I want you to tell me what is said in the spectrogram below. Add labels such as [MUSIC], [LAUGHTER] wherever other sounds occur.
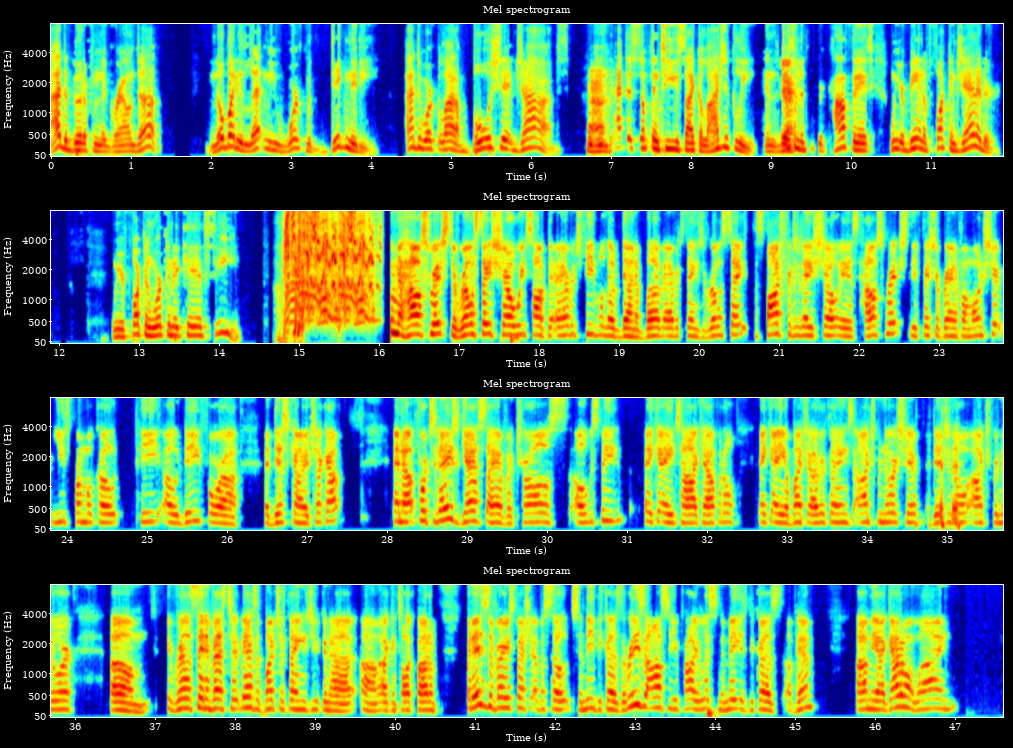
I had to build it from the ground up. Nobody let me work with dignity. I had to work a lot of bullshit jobs. Uh-huh. That does something to you psychologically and yeah. does something to your confidence when you're being a fucking janitor, when you're fucking working at KFC. Welcome to House Rich, the real estate show. We talk to average people that have done above average things in real estate. The sponsor for today's show is House Rich, the official brand of home ownership. Use promo code POD for uh, a discounted checkout. And uh, for today's guest, I have a Charles Oglesby, aka Todd Capital, aka a bunch of other things, entrepreneurship, [LAUGHS] digital entrepreneur, um, real estate investor. There's a bunch of things you can uh, um, I can talk about him. But it is a very special episode to me because the reason honestly you probably listen to me is because of him. I mean, I got online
